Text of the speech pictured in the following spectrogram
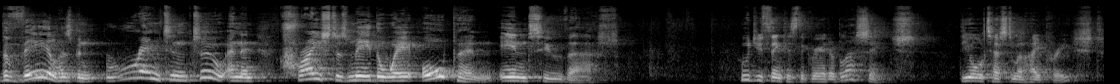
The veil has been rent in two, and then Christ has made the way open into that. Who do you think is the greater blessings? The Old Testament high priest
